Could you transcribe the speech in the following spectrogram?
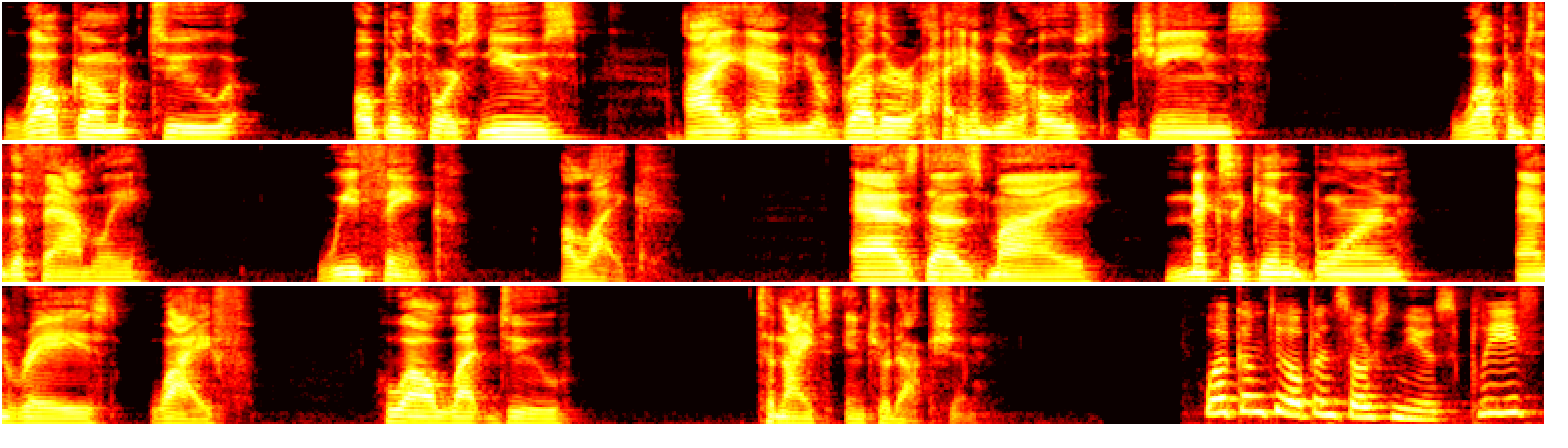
Welcome to Open Source News. I am your brother. I am your host, James. Welcome to the family. We think alike, as does my Mexican born and raised wife, who I'll let do tonight's introduction. Welcome to Open Source News. Please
